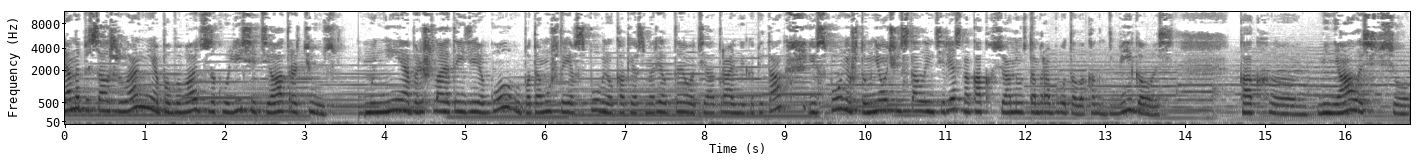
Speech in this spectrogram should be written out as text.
Я написал желание побывать в закулисье театра Тюз. Мне пришла эта идея в голову, потому что я вспомнил, как я смотрел Тео «Театральный капитан», и вспомнил, что мне очень стало интересно, как все оно там работало, как двигалось, как э, менялось все.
